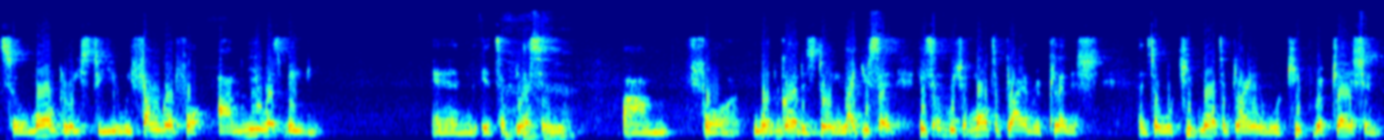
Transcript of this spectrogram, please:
So more grace to you. We thank God for our newest baby, and it's a blessing um, for what God is doing. Like you said, He said we should multiply and replenish, and so we'll keep multiplying and we'll keep replenishing.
